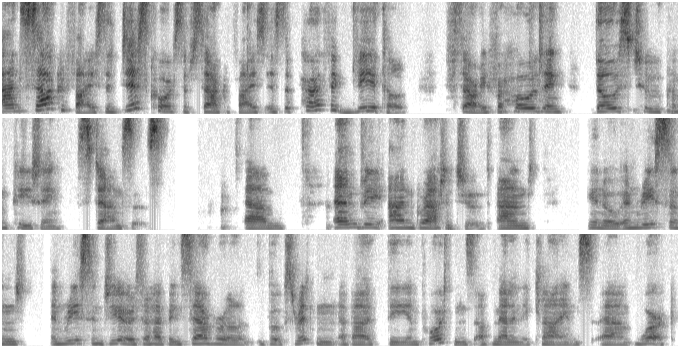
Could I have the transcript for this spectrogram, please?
and sacrifice, the discourse of sacrifice, is the perfect vehicle, sorry, for holding those two competing stances um, envy and gratitude. And, you know, in recent in recent years, there have been several books written about the importance of Melanie Klein's um, work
